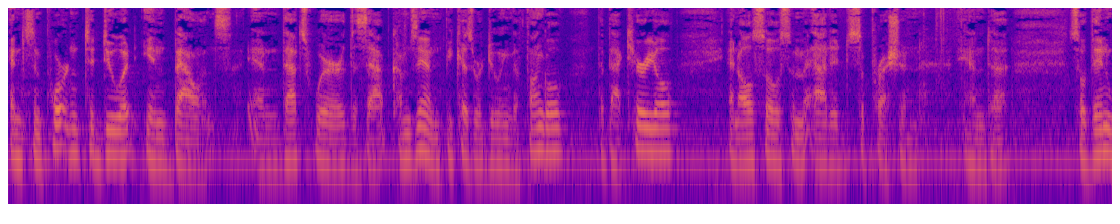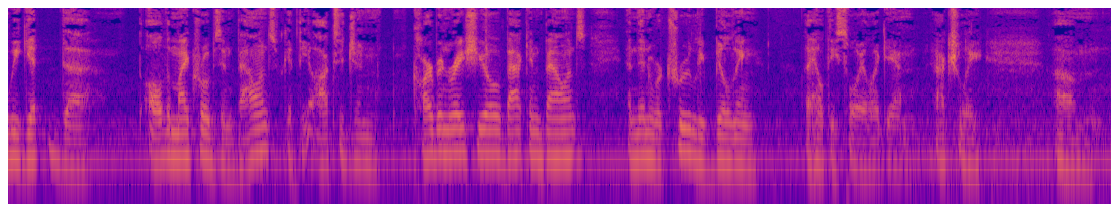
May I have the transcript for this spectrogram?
And it's important to do it in balance. And that's where the ZAP comes in because we're doing the fungal, the bacterial, and also some added suppression. And uh, so then we get the all the microbes in balance, we get the oxygen carbon ratio back in balance, and then we're truly building a healthy soil again, actually. Um,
